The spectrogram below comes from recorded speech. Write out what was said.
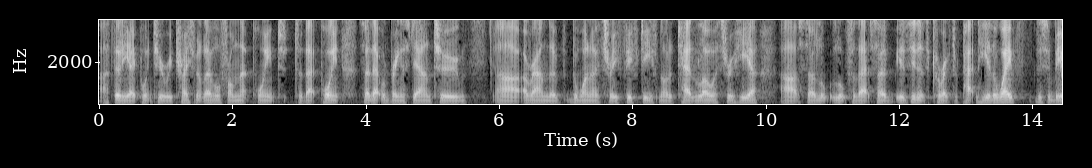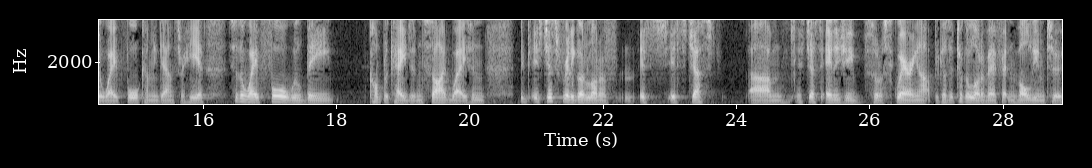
a 38.2 retracement level from that point to that point. So that would bring us down to uh, around the, the 103.50, if not a tad lower through here. Uh, so look look for that. So it's in its corrective pattern here. The wave this would be a wave four coming down through here. So the wave four will be complicated and sideways, and it, it's just really got a lot of it's it's just um, it's just energy sort of squaring up because it took a lot of effort and volume to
